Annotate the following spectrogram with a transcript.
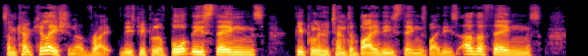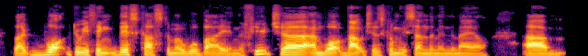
some calculation of, right, these people have bought these things, people who tend to buy these things buy these other things, like what do we think this customer will buy in the future and what vouchers can we send them in the mail um,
